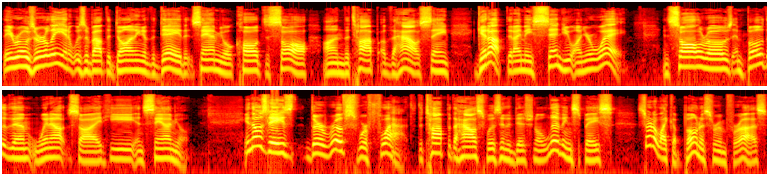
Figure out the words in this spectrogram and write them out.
They rose early, and it was about the dawning of the day that Samuel called to Saul on the top of the house, saying, Get up, that I may send you on your way. And Saul arose, and both of them went outside, he and Samuel. In those days, their roofs were flat. The top of the house was an additional living space, sort of like a bonus room for us.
